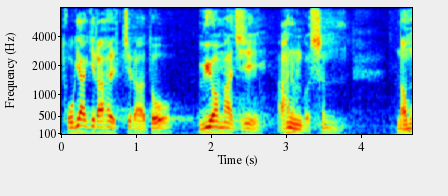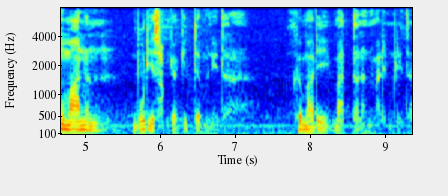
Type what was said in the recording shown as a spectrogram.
독약이라 할지라도 위험하지 않은 것은 너무 많은 물이 섞였기 때문이다. 그 말이 맞다는 말입니다.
